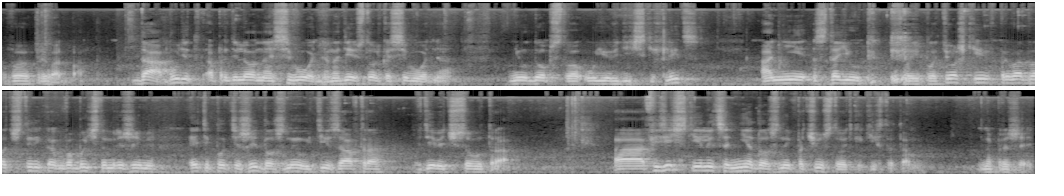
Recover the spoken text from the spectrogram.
в Приватбанк. Да, будет определенное сегодня, надеюсь, только сегодня, неудобство у юридических лиц. Они сдают свои платежки в Приват24 как в обычном режиме. Эти платежи должны уйти завтра в 9 часов утра. А физические лица не должны почувствовать каких-то там напряжений,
